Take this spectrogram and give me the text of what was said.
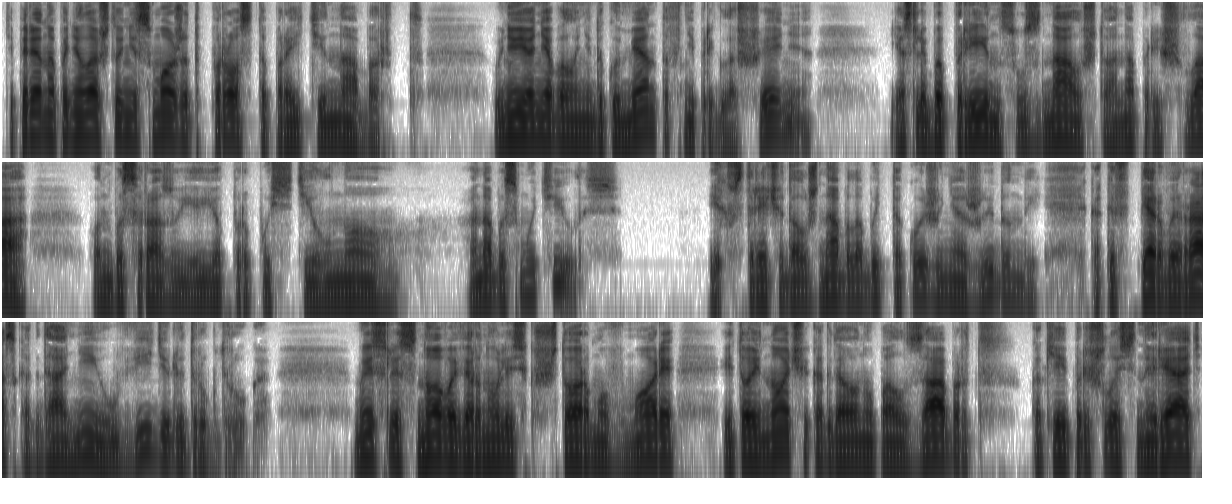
Теперь она поняла, что не сможет просто пройти на борт. У нее не было ни документов, ни приглашения. Если бы принц узнал, что она пришла, он бы сразу ее пропустил, но она бы смутилась. Их встреча должна была быть такой же неожиданной, как и в первый раз, когда они увидели друг друга. Мысли снова вернулись к шторму в море и той ночи, когда он упал за борт, как ей пришлось нырять,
